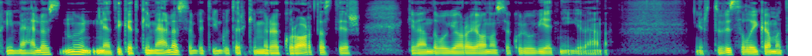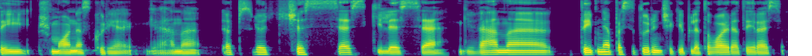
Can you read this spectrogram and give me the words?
kaimeliuose, nu, ne tai kad kaimeliuose, bet jeigu, tarkim, yra kurortas, tai aš gyvendavau jo rajonuose, kur jau vietiniai gyvena. Ir tu visą laiką matai žmonės, kurie gyvena absoliučiose skilėse, gyvena taip nepasiturinčiai, kaip Lietuvoje retai rasi.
